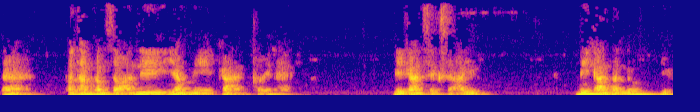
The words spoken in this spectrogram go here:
แต่พระธรรมคำสอนนี้ยังมีการเผยแผ่มีการศึกษาอยู่ มีการบรรลุอยู่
